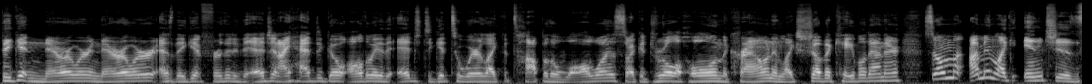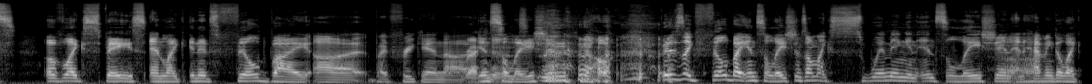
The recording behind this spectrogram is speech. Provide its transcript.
they get narrower and narrower as they get further to the edge, and I had to go all the way to the edge to get to where like the top of the wall was, so I could drill a hole in the crown and like shove a cable down there. So I'm I'm in like inches of like space and like and it's filled by uh by freaking uh Raccoons. insulation. No. But it's like filled by insulation so i'm like swimming in insulation and having to like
